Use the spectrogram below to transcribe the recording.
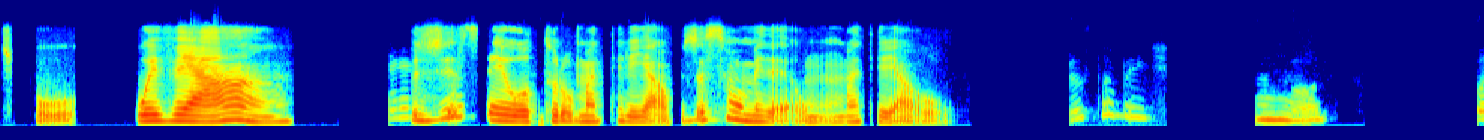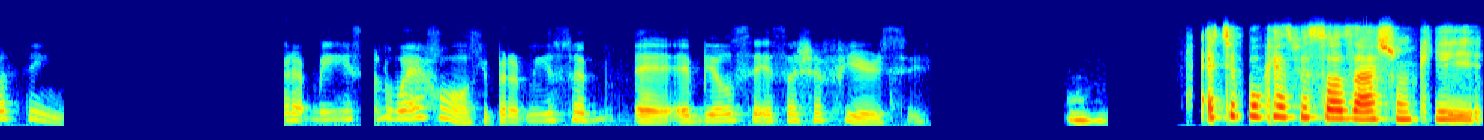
Tipo, o EVA podia ser outro material, podia ser um, um material. Justamente. Uhum. Tipo assim. Pra mim isso não é rock, pra mim isso é, é, é Beyoncé e Sasha Fierce. É tipo o que as pessoas acham que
